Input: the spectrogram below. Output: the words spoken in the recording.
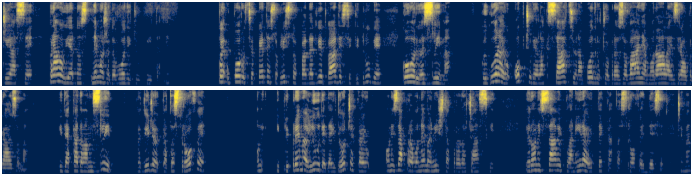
čija se pravovjernost ne može dovoditi u pitanje. U poruci od 15. listopada 2022. govori o zlima koji guraju opću relaksaciju na području obrazovanja, morala i zdravog razuma. I da kada vam zli predviđaju katastrofe oni, i pripremaju ljude da ih dočekaju, oni zapravo nemaju ništa proročanski, jer oni sami planiraju te katastrofe desetljećima.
